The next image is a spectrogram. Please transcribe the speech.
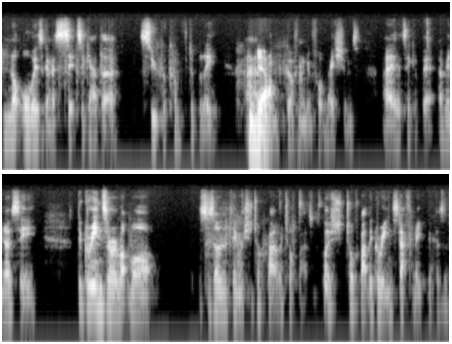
not always going to sit together super comfortably um, Yeah. in government formations. Uh, it'll take a bit. I mean, obviously, the Greens are a lot more. This is another thing we should talk about. We talk about. We should talk about the Greens definitely because of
